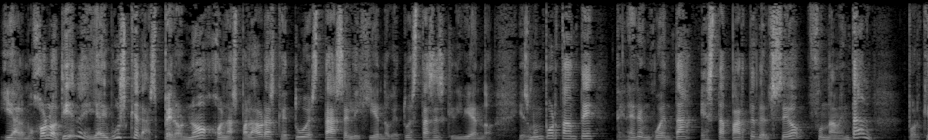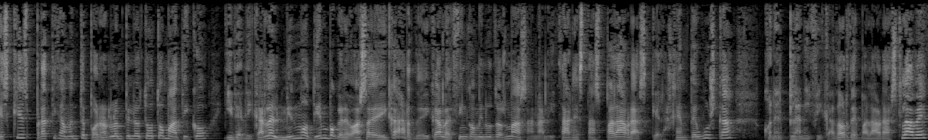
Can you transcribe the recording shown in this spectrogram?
y a lo mejor lo tiene y hay búsquedas, pero no con las palabras que tú estás eligiendo, que tú estás escribiendo. Y es muy importante tener en cuenta esta parte del SEO fundamental, porque es que es prácticamente ponerlo en piloto automático y dedicarle el mismo tiempo que le vas a dedicar, dedicarle cinco minutos más a analizar estas palabras que la gente busca con el planificador de palabras clave,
